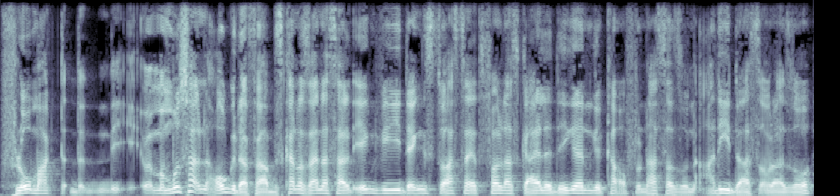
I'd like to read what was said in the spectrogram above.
Flohmarkt, man muss halt ein Auge dafür haben. Es kann doch sein, dass du halt irgendwie denkst, du hast da jetzt voll das geile Ding gekauft und hast da so ein Adidas oder so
